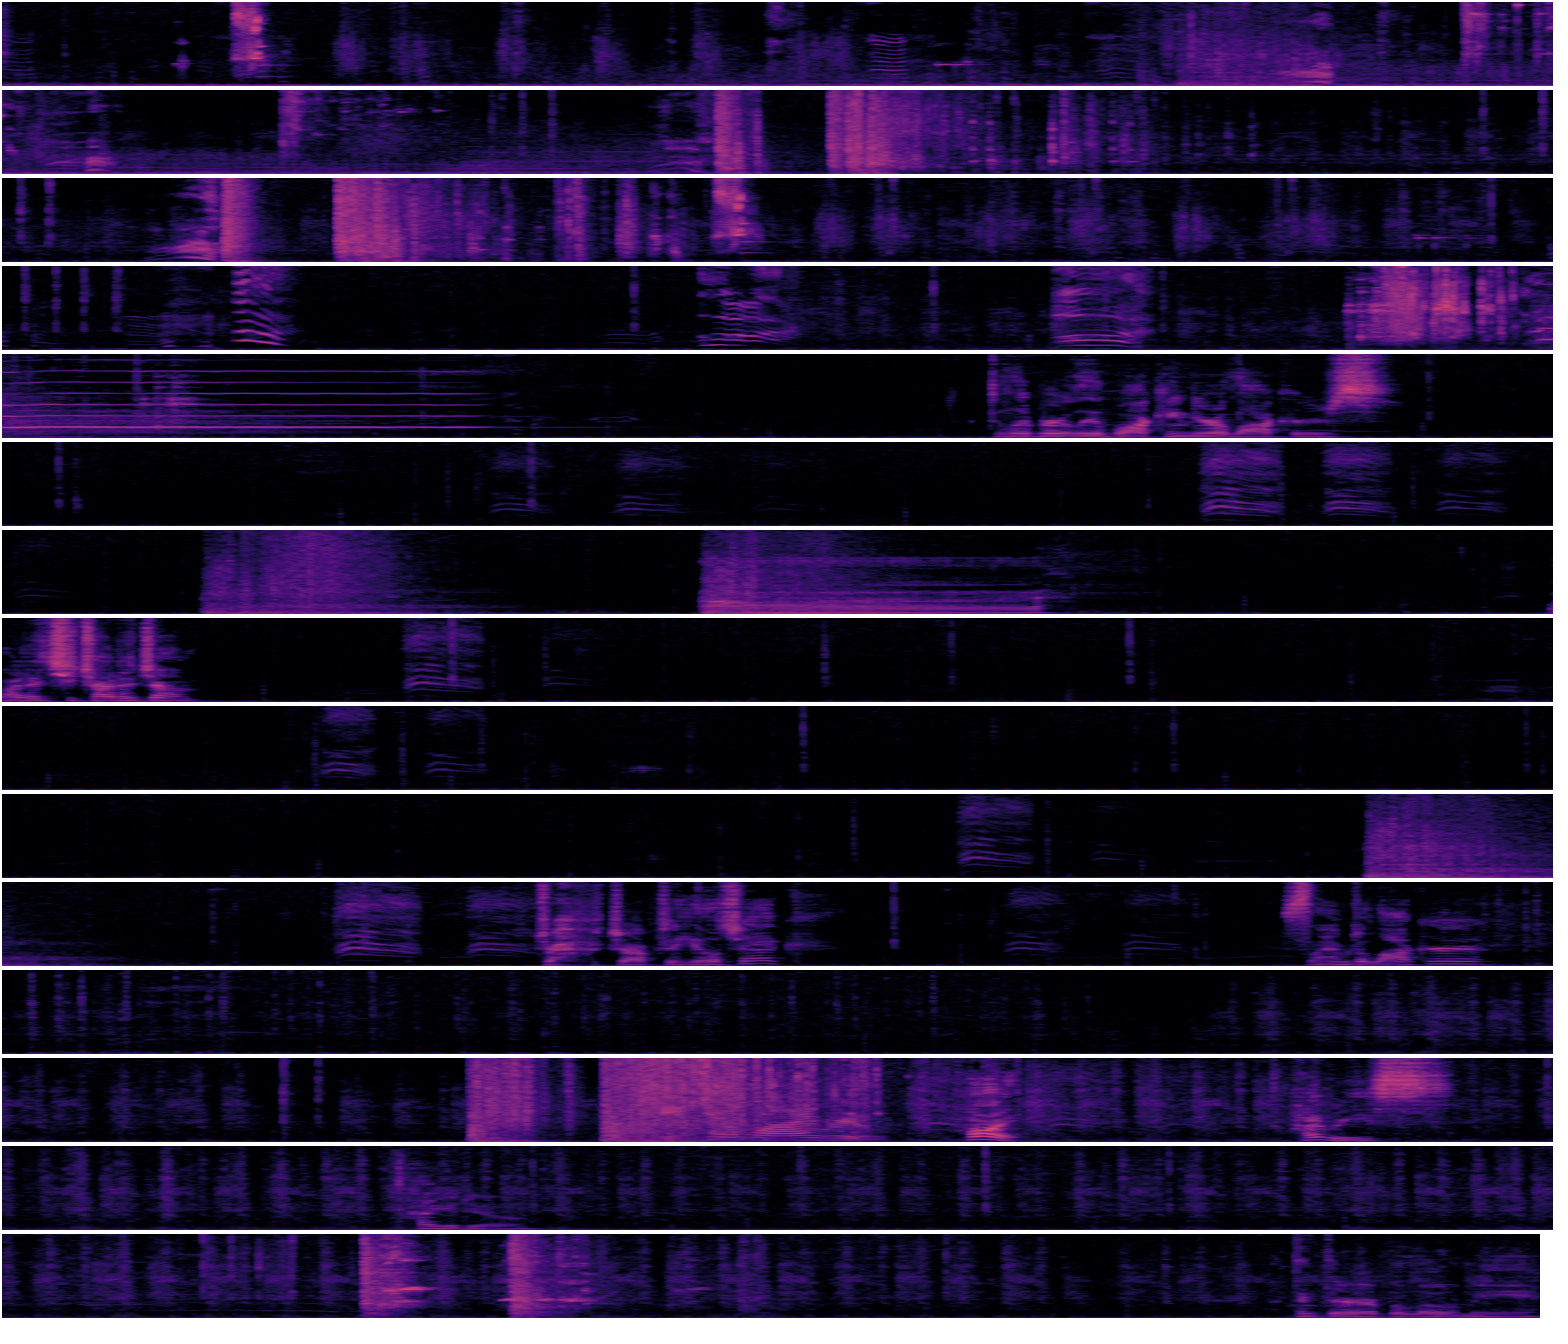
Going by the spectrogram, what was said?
Deliberately walking near lockers. Uh, why did she try to jump? Dropped a heel check? Slammed a locker? H-O-Y-Ru. Hi! Hi, Reese. How you do? Think they're below me.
